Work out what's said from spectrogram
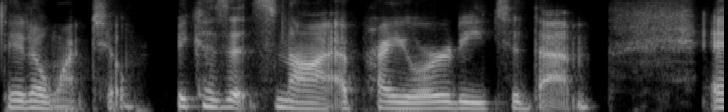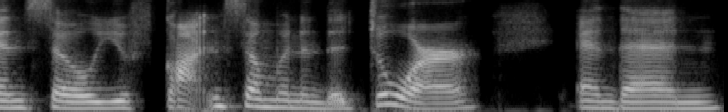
They don't want to because it's not a priority to them. And so you've gotten someone in the door and then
